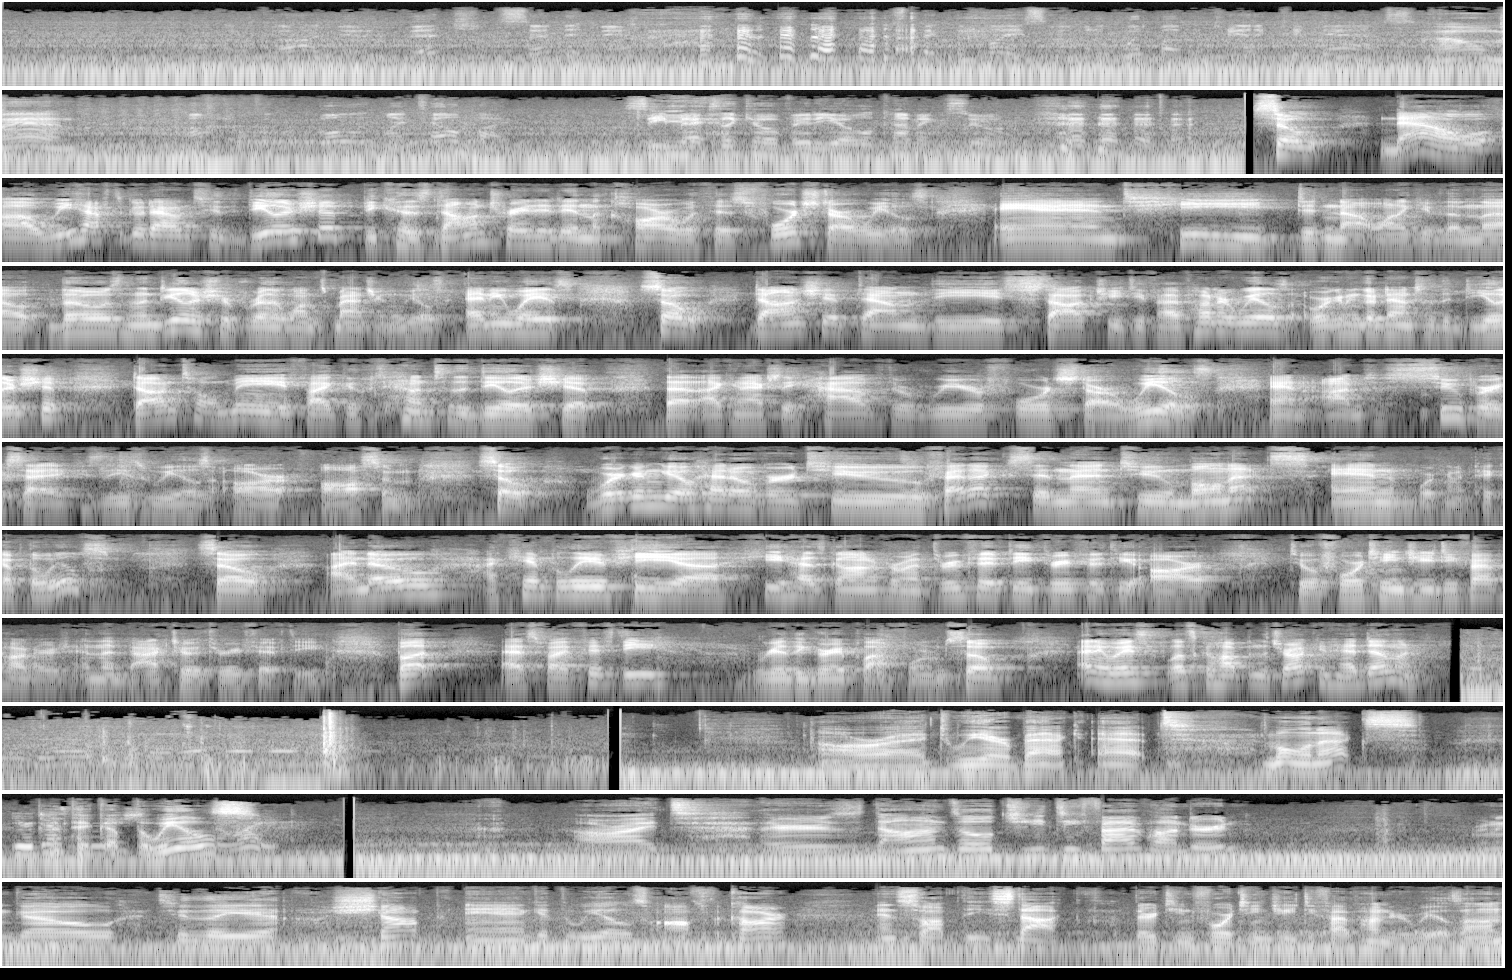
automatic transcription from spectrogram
Oh God, dude, bitch, send it, man. Just pick the place, and I'm gonna whip up a can of kick ass. Oh man. I'm gonna put the bullet in my tailpipe. See Mexico video coming soon. So now uh, we have to go down to the dealership because Don traded in the car with his Ford Forgestar wheels and he did not want to give them those and the dealership really wants matching wheels anyways. So Don shipped down the stock GT500 wheels. We're gonna go down to the dealership. Don told me if I go down to the dealership that I can actually have the rear Ford Forgestar wheels and I'm super excited because these wheels are awesome. So we're gonna go head over to FedEx and then to Mullinax and we're gonna pick up the wheels. So I know, I can't believe he uh, he has gone from a 350, 350R to a 14 GT500 and then back to a 350. But S550, really great platform. So anyways, let's go hop in the truck and head down there. All right, we are back at Mullinax to pick up the wheels. The right. All right, there's Don's old GT500 gonna go to the shop and get the wheels off the car and swap the stock 1314 GT500 wheels on.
